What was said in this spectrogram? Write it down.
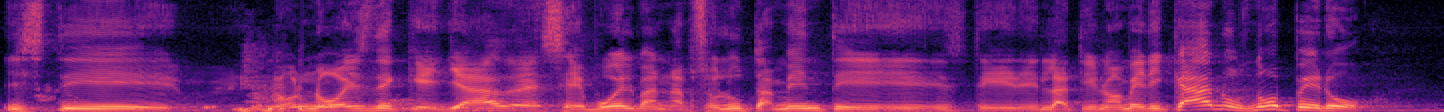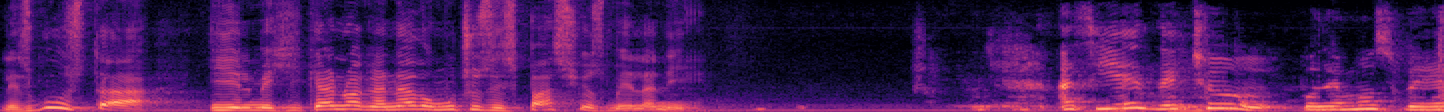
Este, no, no es de que ya se vuelvan absolutamente este, latinoamericanos, ¿no? Pero les gusta y el mexicano ha ganado muchos espacios, Melanie. Así es, de hecho podemos ver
